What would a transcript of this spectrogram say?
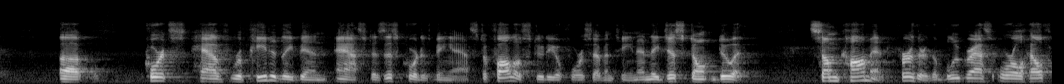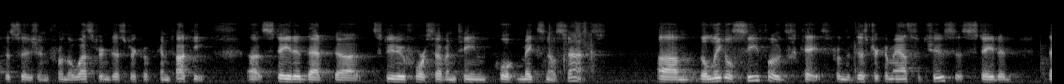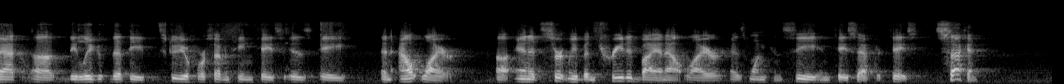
Uh, courts have repeatedly been asked, as this court is being asked, to follow Studio 417, and they just don't do it. Some comment further. The Bluegrass Oral Health decision from the Western District of Kentucky uh, stated that uh, Studio 417, quote, makes no sense. Um, the legal seafoods case from the District of Massachusetts stated that uh, the legal, that the Studio 417 case is a an outlier, uh, and it's certainly been treated by an outlier, as one can see in case after case. Second,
